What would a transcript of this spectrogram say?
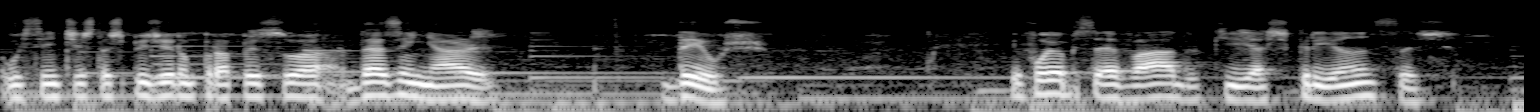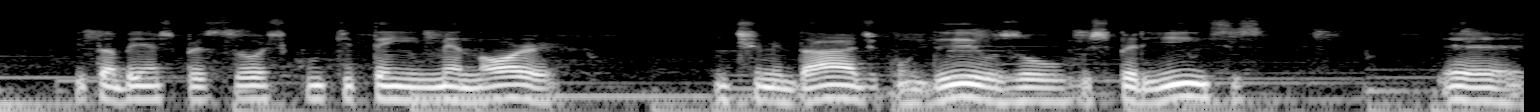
os cientistas pediram para a pessoa desenhar Deus. E foi observado que as crianças e também as pessoas com que têm menor intimidade com Deus ou experiências é,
